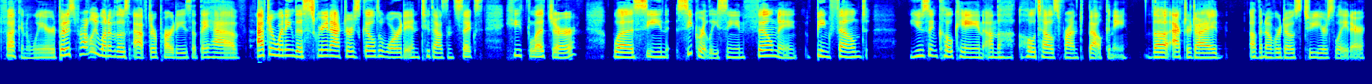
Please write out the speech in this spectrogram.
fucking weird. But it's probably one of those after parties that they have. After winning the Screen Actors Guild Award in 2006, Heath Ledger was seen secretly seen filming being filmed using cocaine on the hotel's front balcony. The actor died of an overdose 2 years later.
